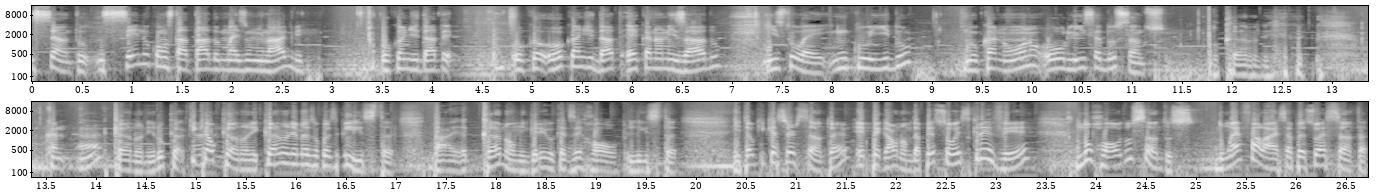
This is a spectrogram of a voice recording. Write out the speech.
Santo, sendo constatado mais um milagre, o candidato, é, o, o candidato é canonizado, isto é, incluído no canono ou lista dos santos. No cânone. Can... Cânone. O que, que, é o cânone? Cânone é a mesma coisa que lista. Tá? É, canon em grego quer dizer hall, lista. Então o que, que é ser santo? É, é, pegar o nome da pessoa e escrever no hall dos santos. Não é falar essa pessoa é santa.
